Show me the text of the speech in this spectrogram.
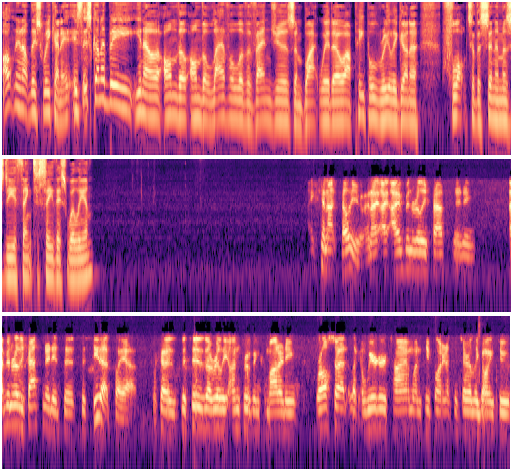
opening up this weekend, is this going to be you know on the on the level of Avengers and Black Widow? Are people really going to flock to the cinemas? Do you think to see this, William? I cannot tell you, and I, I, I've been really fascinating. I've been really fascinated to, to see that play out because this is a really unproven commodity. We're also at like a weirder time when people aren't necessarily going to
